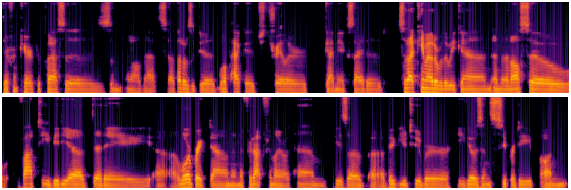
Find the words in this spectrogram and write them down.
different character classes, and, and all that. So I thought it was a good, well packaged trailer. Got me excited so that came out over the weekend, and then also VaatiVidya did a, a lore breakdown. And if you're not familiar with him, he's a, a big YouTuber. He goes in super deep on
